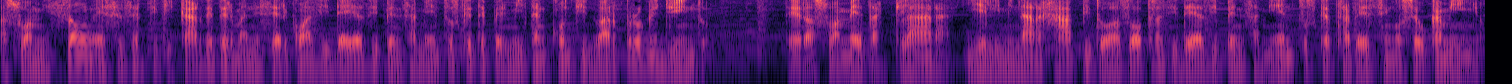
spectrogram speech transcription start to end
A sua missão é se certificar de permanecer com as ideias e pensamentos que te permitam continuar progredindo, ter a sua meta clara e eliminar rápido as outras ideias e pensamentos que atravessem o seu caminho.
